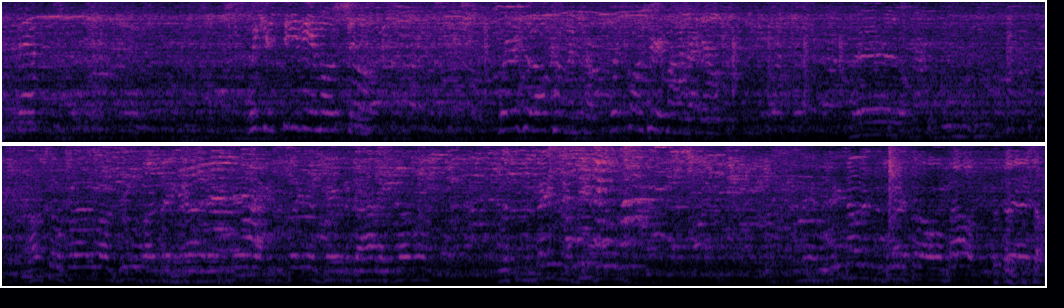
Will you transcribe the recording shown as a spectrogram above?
Steph, we can see the emotion. Where is it all coming from? What's going through your mind right now? Man, I'm so proud of our group. I thank God every day I get to play this game at the highest level. With some amazing people. Man, we do know this is what it's all about. Man, uh,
